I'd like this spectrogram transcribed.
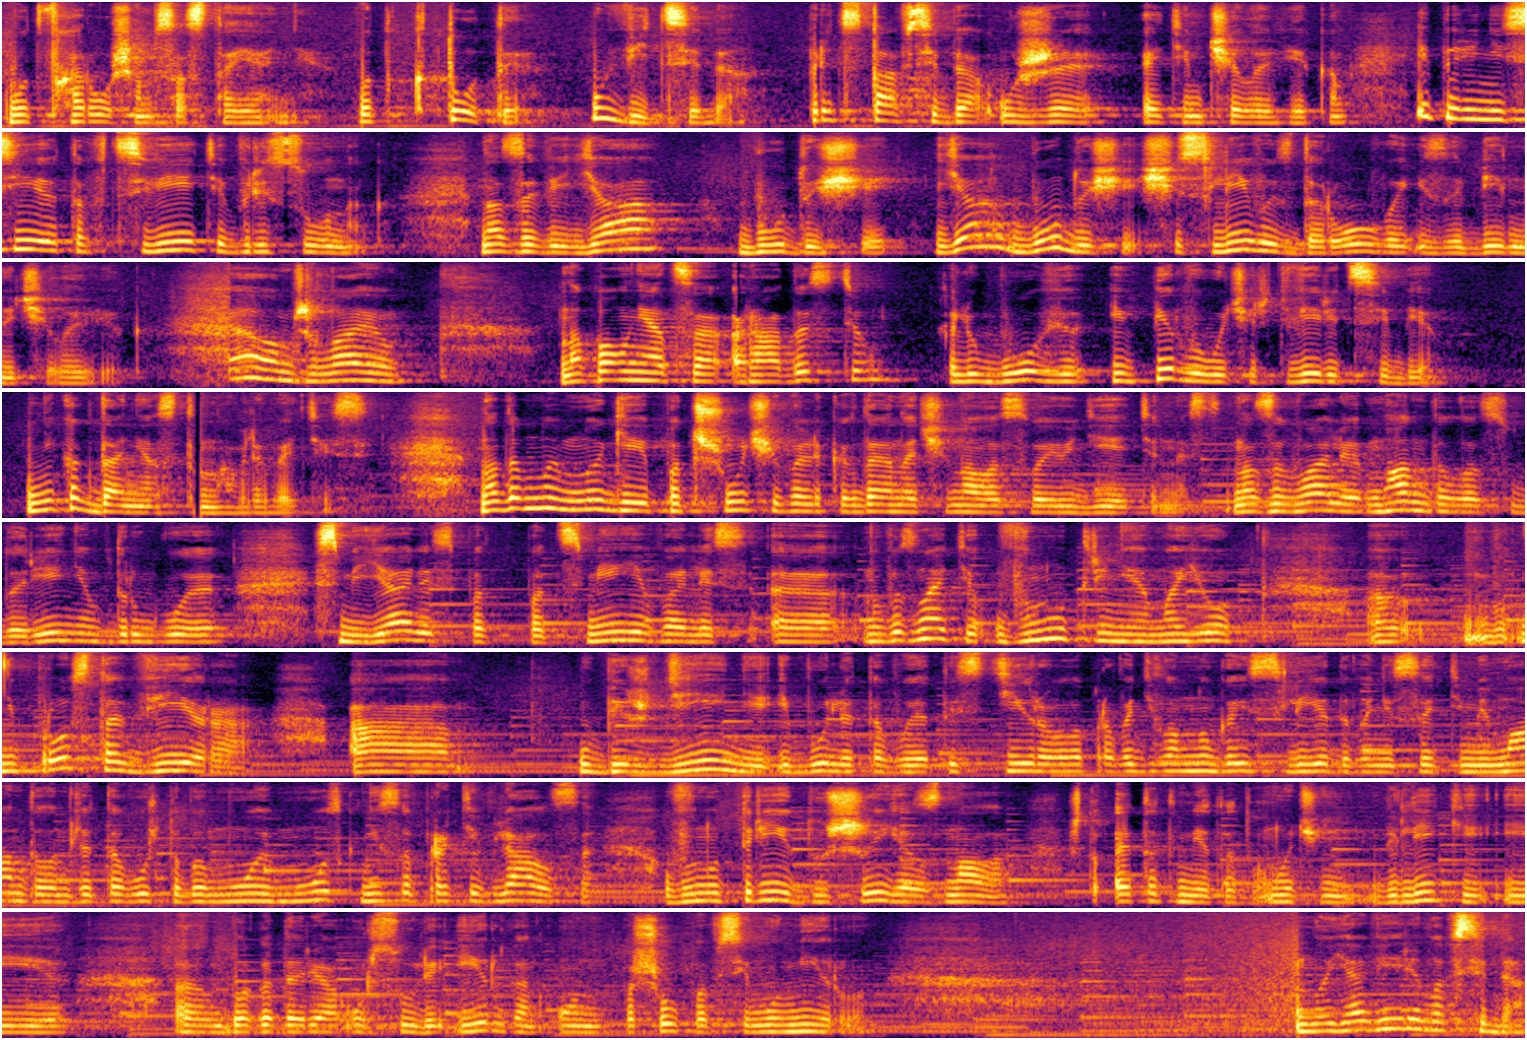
вот в хорошем состоянии. Вот кто ты? увидь себя, представь себя уже этим человеком и перенеси это в цвете, в рисунок. Назови «Я будущий». Я будущий, счастливый, здоровый, изобильный человек. Я вам желаю наполняться радостью, любовью и в первую очередь верить себе. Никогда не останавливайтесь. Надо мной многие подшучивали, когда я начинала свою деятельность. Называли мандала с ударением в другое, смеялись, под, подсмеивались. Э, но вы знаете, внутреннее мое э, не просто вера, а убеждение, и более того, я тестировала, проводила много исследований с этими мандалами для того, чтобы мой мозг не сопротивлялся. Внутри души я знала, этот метод, он очень великий, и э, благодаря Урсуле Ирган он пошел по всему миру. Но я верила в себя.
